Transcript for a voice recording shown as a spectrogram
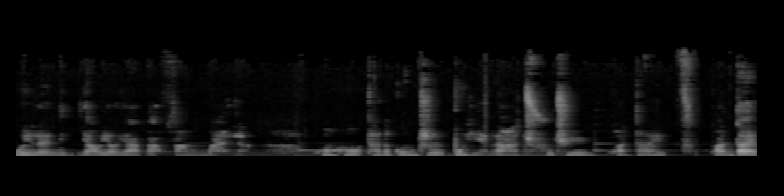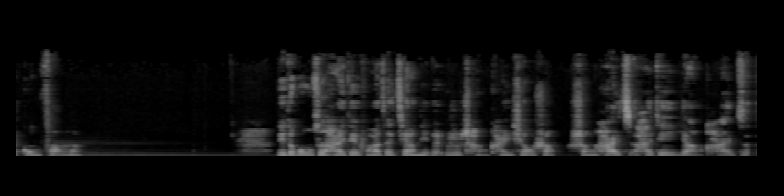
为了你咬咬牙把房买了。婚后他的工资不也拿出去还贷还贷供房吗？你的工资还得花在家里的日常开销上，生孩子还得养孩子，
